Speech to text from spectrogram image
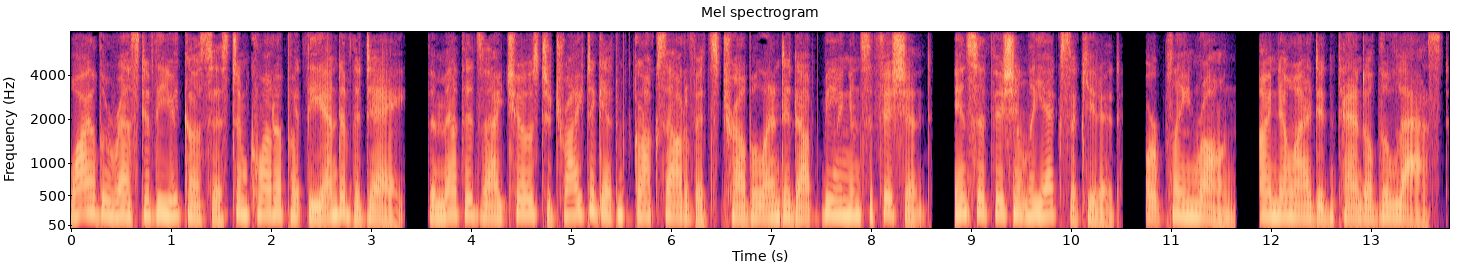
while the rest of the ecosystem caught up at the end of the day, the methods I chose to try to get Gox out of its trouble ended up being insufficient, insufficiently executed, or plain wrong. I know I didn't handle the last,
